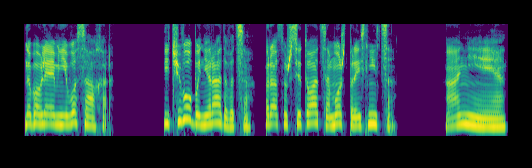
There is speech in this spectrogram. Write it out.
добавляя в него сахар. И чего бы не радоваться, раз уж ситуация может проясниться. А нет,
